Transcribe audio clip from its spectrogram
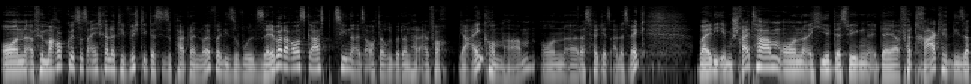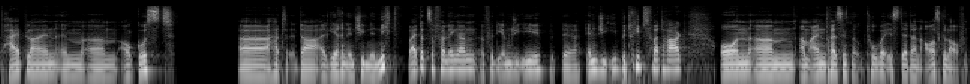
Und äh, für Marokko ist es eigentlich relativ wichtig, dass diese Pipeline läuft, weil die sowohl selber daraus Gas beziehen, als auch darüber dann halt einfach ja Einkommen haben. Und äh, das fällt jetzt alles weg weil die eben Streit haben und hier deswegen der Vertrag dieser Pipeline im ähm, August äh, hat da Algerien entschieden, den nicht weiter zu verlängern für die MGE, der MGE-Betriebsvertrag. Und ähm, am 31. Oktober ist der dann ausgelaufen.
